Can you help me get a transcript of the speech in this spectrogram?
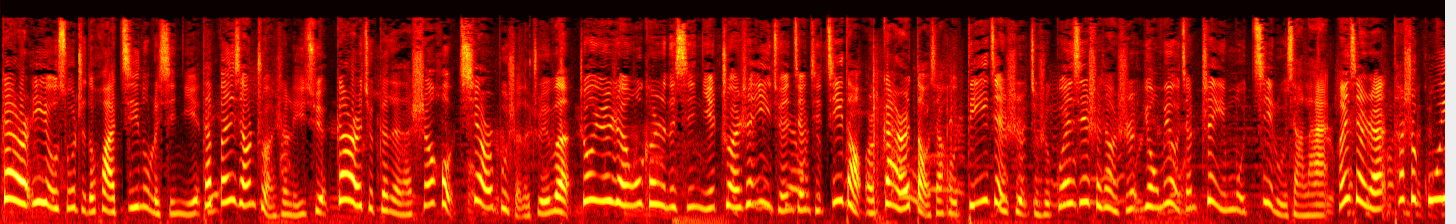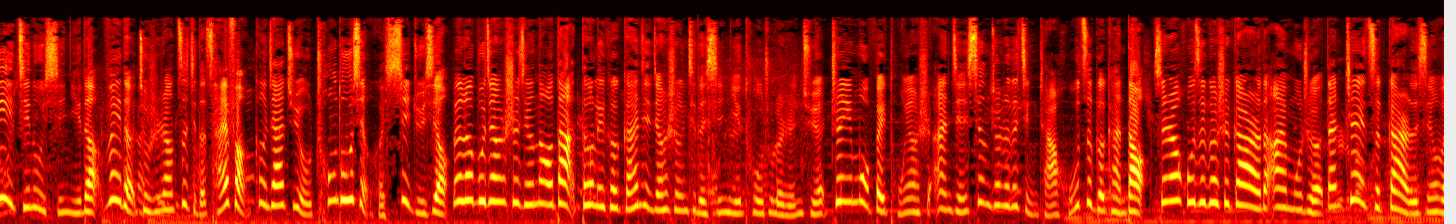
盖尔意有所指的话激怒了悉尼，他本想转身离去，盖尔却跟在他身后，锲而不舍地追问。终于忍无可忍的悉尼转身一拳将其击倒，而盖尔倒下后第一件事就是关心摄像师有没有将这一幕记录下来。很显然，他是故意激怒悉尼的，为的就是让自己的采访更加具有冲突性和戏剧性。为了不将事情闹大，德里克赶紧将生气的悉尼拖出了人群。这一幕被同样是案件幸存者的警察胡子哥看到。虽然胡子哥是盖尔的爱慕者，但这次盖尔的行为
